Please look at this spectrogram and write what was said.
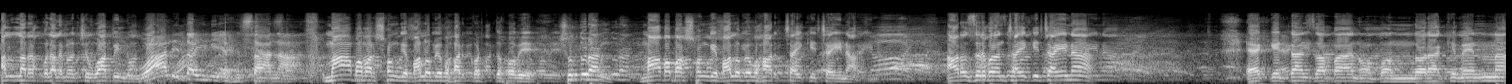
আল্লাহ রাব্বুল আলামিন হচ্ছে মা বাবার সঙ্গে ভালো ব্যবহার করতে হবে। সুতরাং মা বাবার সঙ্গে ভালো ব্যবহার চাই কি চাই না? আরও চাই কি চাই না? একটা জবান বন্ধ রাখবেন না।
